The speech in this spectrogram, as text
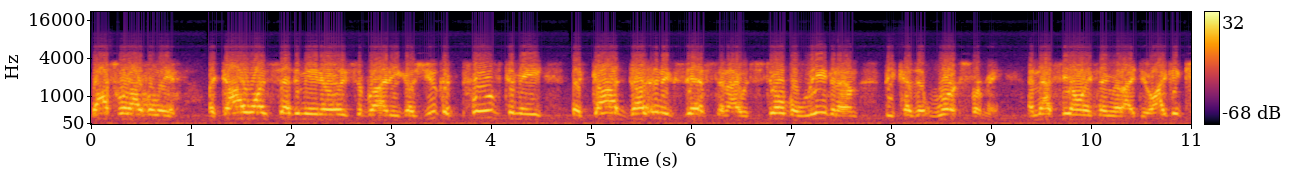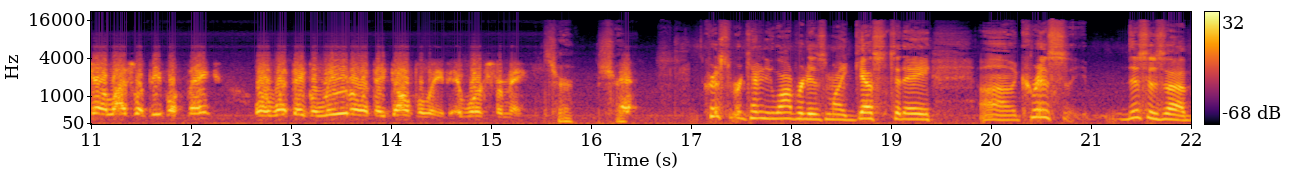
That's what I believe. A guy once said to me in early sobriety, he goes, You could prove to me that God doesn't exist and I would still believe in him because it works for me. And that's the only thing that I do. I could care less what people think or what they believe or what they don't believe. It works for me. Sure, sure. Yeah. Christopher Kennedy Lawford is my guest today. Uh, Chris, this is a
